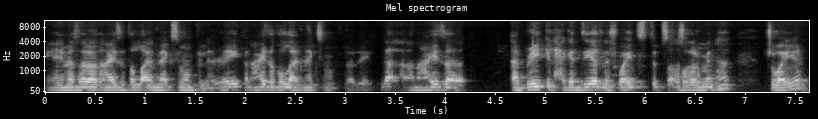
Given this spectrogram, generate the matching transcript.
يعني مثلا عايز أطلع ال maximum في ال array فأنا عايز أطلع ال maximum في ال array لا أنا عايز a break الحاجات ديت لشوية steps أصغر منها شوية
